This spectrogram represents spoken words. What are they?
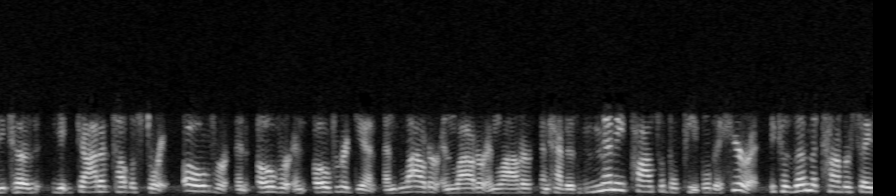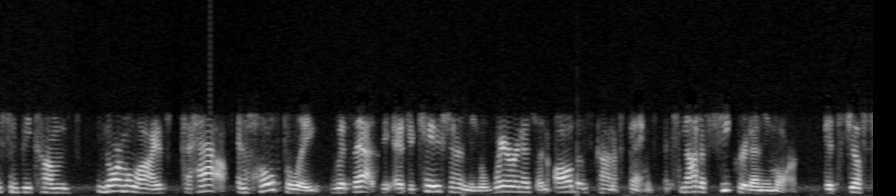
because you got to tell the story over and over and over again and louder and louder and louder and have as many possible people to hear it because then the conversation becomes normalized to have. And hopefully with that, the education and the awareness and all those kind of things. It's not a secret anymore. It's just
